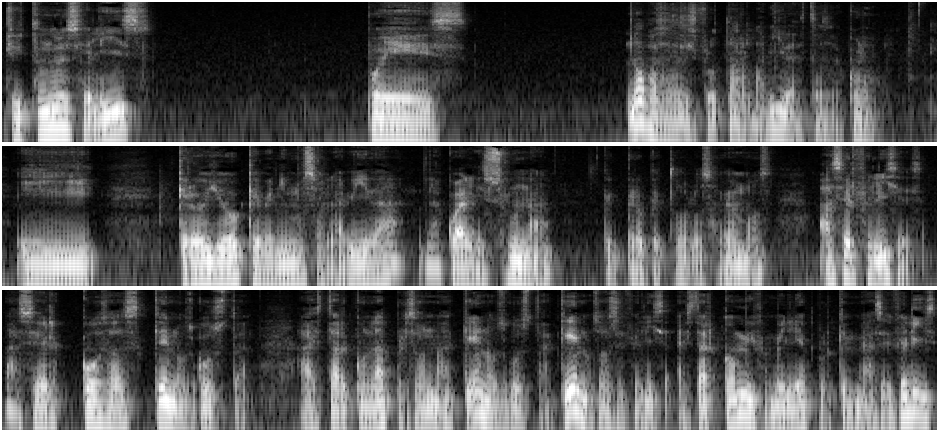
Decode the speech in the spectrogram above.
si tú no eres feliz, pues no vas a disfrutar la vida, ¿estás de acuerdo? Y creo yo que venimos a la vida, la cual es una, que creo que todos lo sabemos, a ser felices, a hacer cosas que nos gustan, a estar con la persona que nos gusta, que nos hace feliz, a estar con mi familia porque me hace feliz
